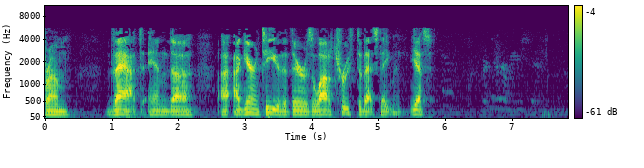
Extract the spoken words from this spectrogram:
from that. And uh, I, I guarantee you that there is a lot of truth to that statement. Yes. For generation, I've noticed is that they're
